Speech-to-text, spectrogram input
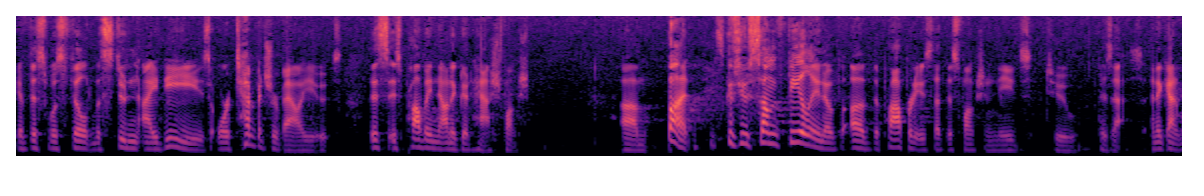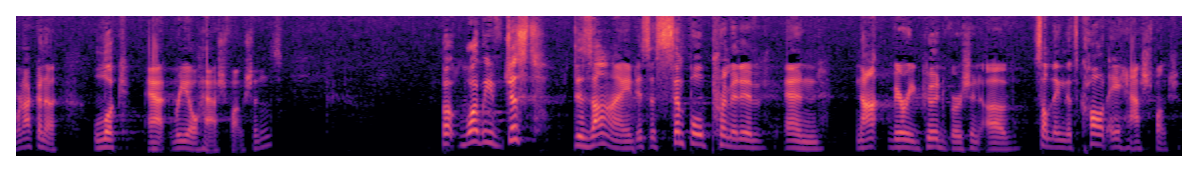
if this was filled with student IDs or temperature values, this is probably not a good hash function. Um, but this gives you some feeling of, of the properties that this function needs to possess. And again, we're not gonna look at real hash functions. But what we've just designed is a simple, primitive, and not very good version of something that's called a hash function.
